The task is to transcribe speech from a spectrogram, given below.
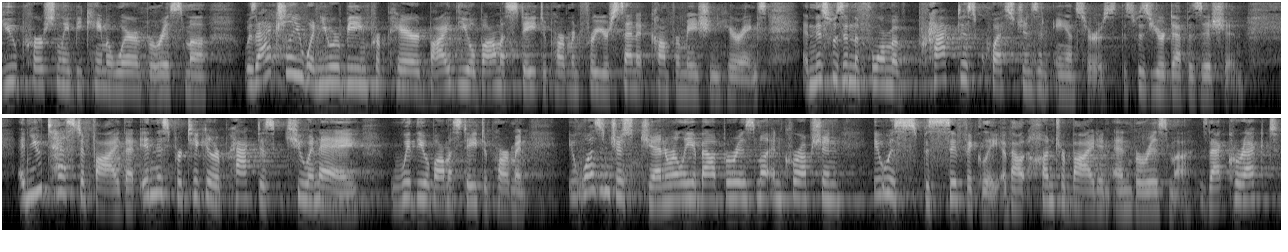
you personally became aware of Burisma was actually when you were being prepared by the Obama State Department for your Senate confirmation hearings. And this was in the form of practice questions and answers. This was your deposition. And you testified that in this particular practice Q&A with the Obama State Department, it wasn't just generally about Burisma and corruption, it was specifically about Hunter Biden and Burisma. Is that correct?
